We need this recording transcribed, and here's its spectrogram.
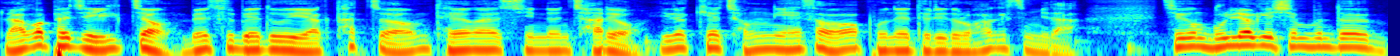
락업 해제 일정, 매수 매도 예약 타점, 대응할 수 있는 자료 이렇게 정리해서 보내드리도록 하겠습니다. 지금 물려 계신 분들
